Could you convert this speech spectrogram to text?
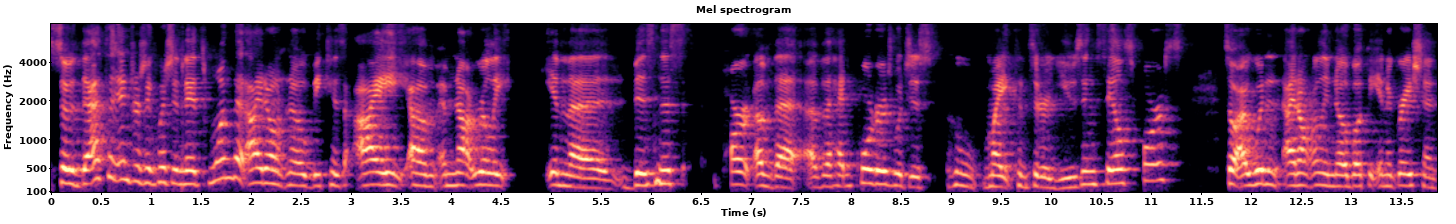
So that's an interesting question. It's one that I don't know because I um, am not really in the business part of the of the headquarters, which is who might consider using Salesforce. So I wouldn't, I don't really know about the integration.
